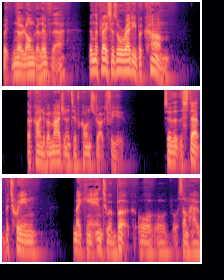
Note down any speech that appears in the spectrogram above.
but no longer live there, then the place has already become a kind of imaginative construct for you. So that the step between making it into a book or, or, or somehow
